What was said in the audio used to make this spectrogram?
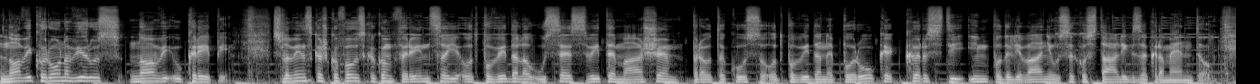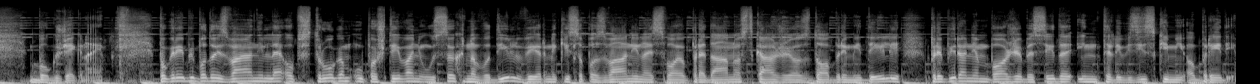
Novi koronavirus, novi ukrepi. Slovenska škofovska konferenca je odpovedala vse svete maše, prav tako so odpovedane poroke, krsti in podeljevanje vseh ostalih zakramentov. Bog žegnaj. Pogrebi bodo izvajani le ob strogem upoštevanju vseh navodil, verniki so pozvani naj svojo predanost kažejo z dobrimi deli, prebiranjem božje besede in televizijskimi obredi.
